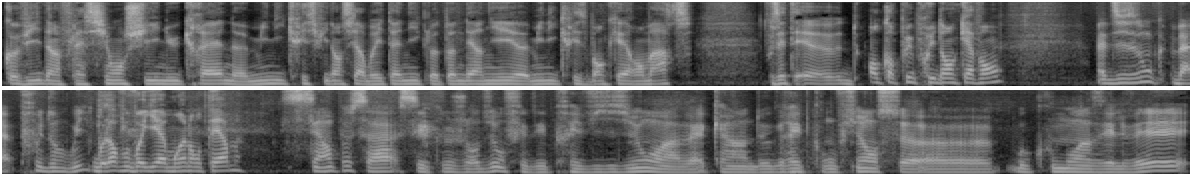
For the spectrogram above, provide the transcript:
Covid, inflation, Chine, Ukraine, mini-crise financière britannique l'automne dernier, mini-crise bancaire en mars. Vous êtes encore plus prudent qu'avant? Disons que bah, prudent, oui. Ou alors vous voyez à moins long terme C'est un peu ça. C'est qu'aujourd'hui, on fait des prévisions avec un degré de confiance euh, beaucoup moins élevé.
